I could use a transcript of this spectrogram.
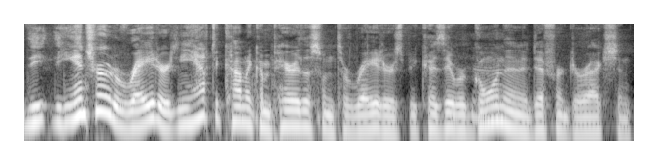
the the intro to Raiders, and you have to kind of compare this one to Raiders because they were Mm-hmm. going in a different direction.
